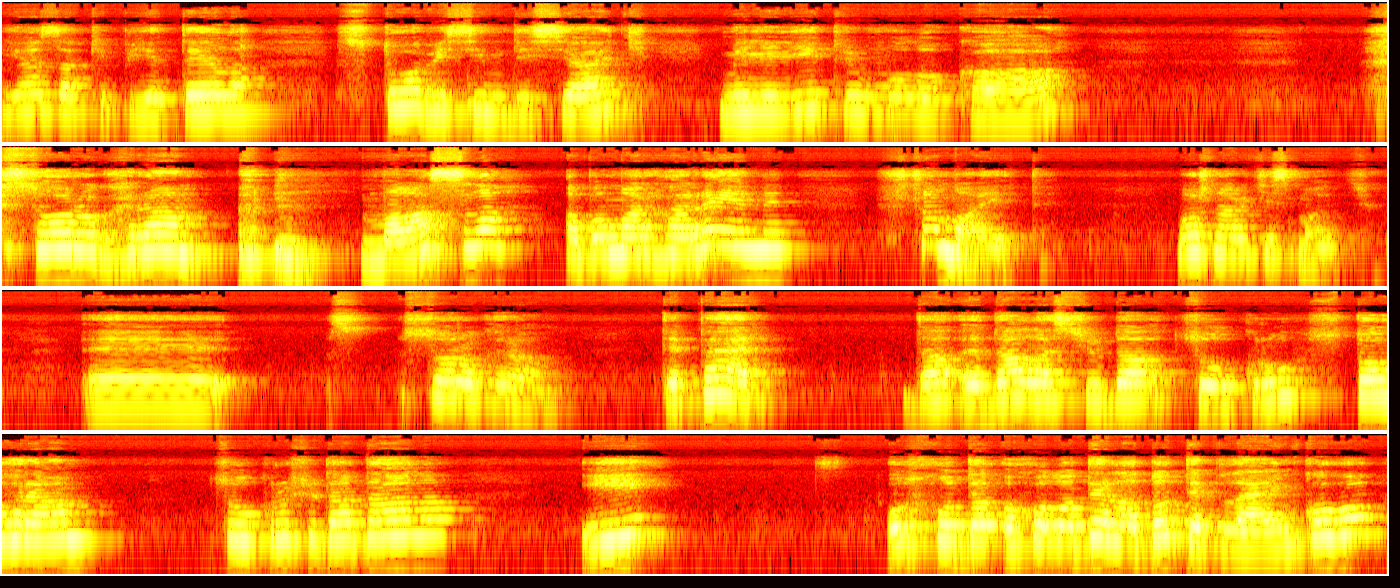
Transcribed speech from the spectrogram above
Я закип'ятила 180 мл молока, 40 грам масла або маргарини. Що маєте? Можна навіть і смальцю. Е, 40 грам. Тепер е, дала сюди цукру, 100 грам цукру сюди дала і охолодила до тепленького.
